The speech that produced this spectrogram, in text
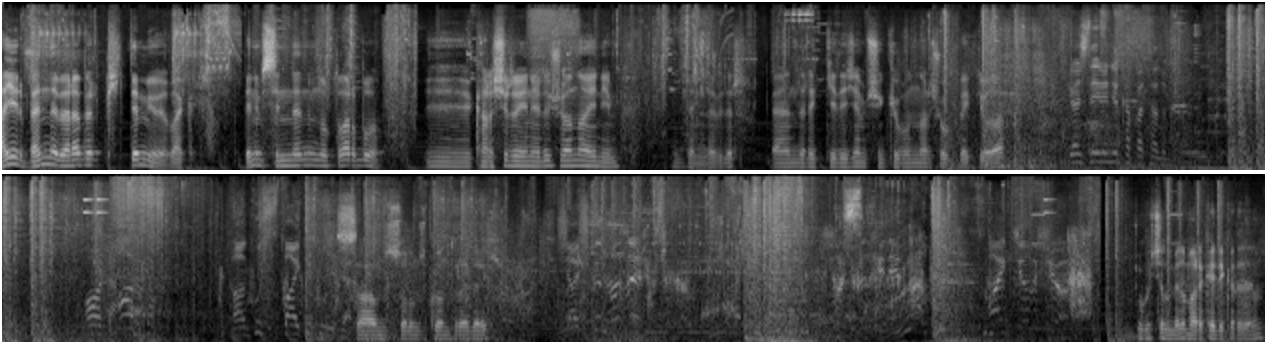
Hayır benle beraber piklemiyor bak. Benim sinirlendiğim noktalar bu. Ee, karşı Reyne'yle şu an aynıyım. Denilebilir. Ben direkt gideceğim çünkü bunlar çok bekliyorlar. Gözlerini kapatalım. Orada. Kankuş Spike'ı kuracak. Sağımızı solumuzu kontrol ederek. Şaşkın hazır. Çok açılmayalım arkaya dikkat edelim.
